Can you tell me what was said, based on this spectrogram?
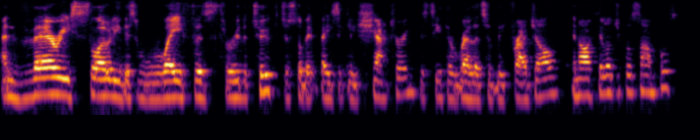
And very slowly, this wafers through the tooth, just a bit basically shattering because teeth are relatively fragile in archaeological samples.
